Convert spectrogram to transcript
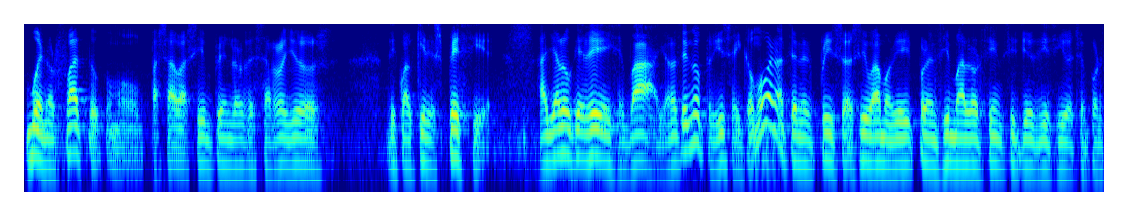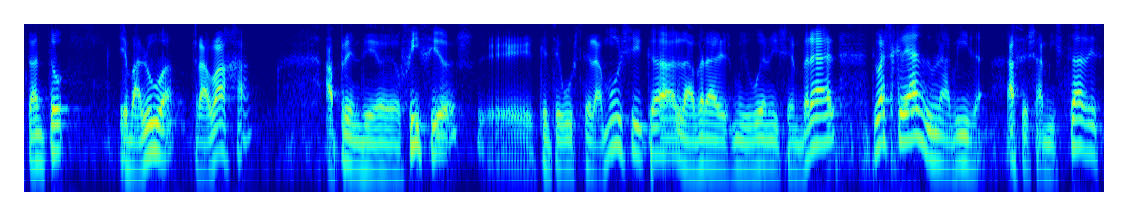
buen olfato, como pasaba siempre en los desarrollos de cualquier especie, allá lo que ve dice, va, yo no tengo prisa, ¿y cómo van a tener prisa si vamos a ir por encima de los 100 sitios 18? Por tanto, evalúa, trabaja, aprende oficios, eh, que te guste la música, labrar es muy bueno y sembrar, te vas creando una vida, haces amistades,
